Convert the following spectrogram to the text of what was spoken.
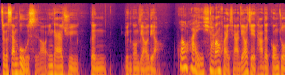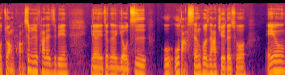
这个三不五时哦，应该要去跟员工聊一聊，关怀一下，关怀一下，了解他的工作状况，是不是他在这边呃这个有志无无法生，或者他觉得说，哎呦，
